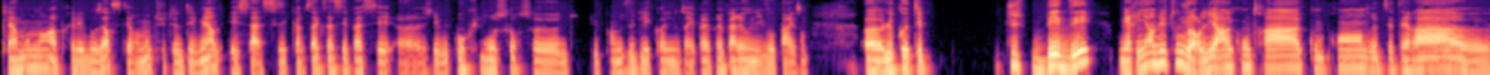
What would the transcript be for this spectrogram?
clairement non. Après les beaux arts, c'était vraiment tu te démerdes et ça, c'est comme ça que ça s'est passé. Euh, j'ai eu aucune ressource euh, du point de vue de l'école. Ils nous avaient pas préparé au niveau, par exemple, euh, le côté juste BD, mais rien du tout, genre lire un contrat, comprendre, etc. Euh,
